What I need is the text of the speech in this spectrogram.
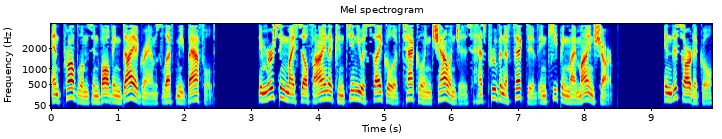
and problems involving diagrams left me baffled. Immersing myself in a continuous cycle of tackling challenges has proven effective in keeping my mind sharp. In this article,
